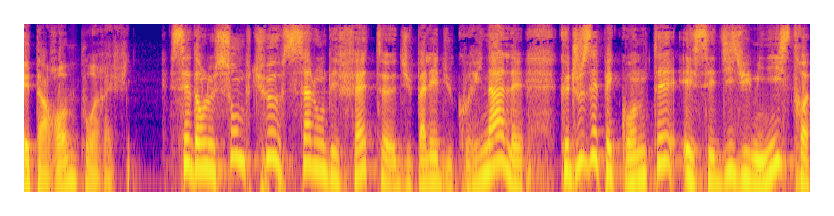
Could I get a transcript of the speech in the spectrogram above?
est à Rome pour RFI. C'est dans le somptueux salon des fêtes du palais du Quirinal que Giuseppe Conte et ses 18 ministres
